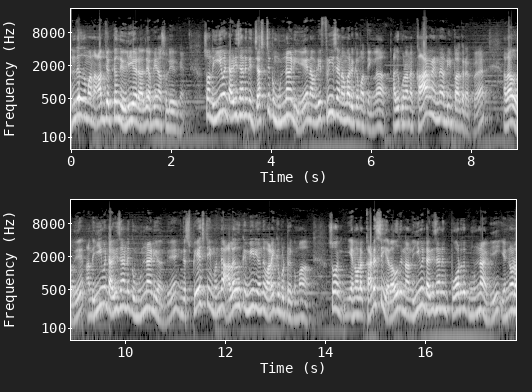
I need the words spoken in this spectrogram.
எந்த விதமான ஆப்ஜெக்ட் வந்து வெளியேறாது அப்படின்னு நான் சொல்லியிருக்கேன். ஸோ அந்த ஈவெண்ட் அடிசானுக்கு ஜஸ்ட்டுக்கு முன்னாடியே நான் அப்படியே ஃப்ரீஸ் ஆனாமல் இருக்க மாட்டீங்களா? அதுக்குண்டான காரணம் என்ன அப்படின்னு பார்க்குறப்ப அதாவது அந்த ஈவெண்ட் அரிசானுக்கு முன்னாடி வந்து இந்த ஸ்பேஸ் டைம் வந்து அளவுக்கு மீறி வந்து வளைக்கப்பட்டிருக்குமா? ஸோ என்னோட கடைசி அதாவது நான் அந்த ஈவெண்ட் அரிசானுக்கு போகிறதுக்கு முன்னாடி என்னோட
